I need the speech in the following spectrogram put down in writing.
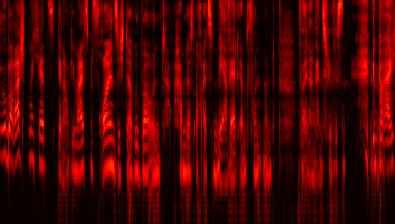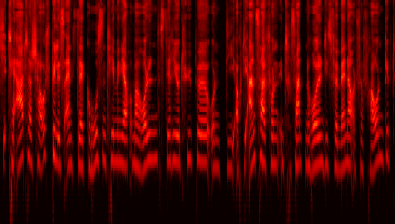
überrascht mich jetzt. Genau, die meisten freuen sich darüber und haben das auch als Mehrwert empfunden und wollen dann ganz viel wissen. Im Bereich Theater, Schauspiel ist eines der großen Themen ja auch immer Rollenstereotype und die, auch die Anzahl von interessanten Rollen, die es für Männer und für Frauen gibt.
